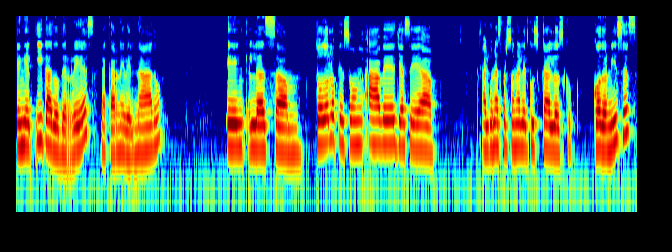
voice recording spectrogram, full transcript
en el hígado de res, la carne venado, en las, todo lo que son aves, ya sea, algunas personas les gustan los codornices,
